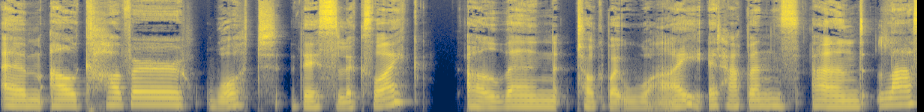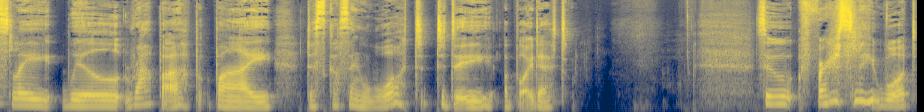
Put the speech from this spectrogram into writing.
Um, I'll cover what this looks like. I'll then talk about why it happens. And lastly, we'll wrap up by discussing what to do about it. So, firstly, what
